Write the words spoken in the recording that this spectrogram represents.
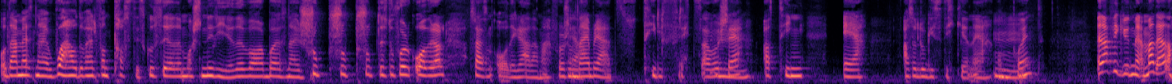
og de er sånn her Wow, det var helt fantastisk å se det maskineriet. Det var bare sånn her sjupp, sjupp, sjupp, Det sto folk overalt. Og så er jeg sånn Å, det gleder jeg meg. For sånn Ja. der blir jeg tilfreds av å se at ting er Altså logistikken er on point. Men jeg fikk ikke med meg det, da.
